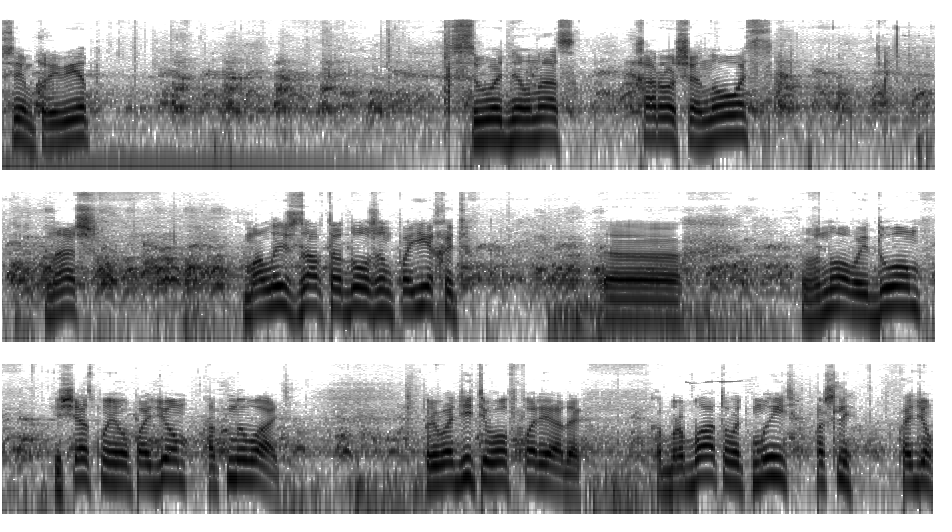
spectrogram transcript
Всем привет! Сегодня у нас хорошая новость. Наш малыш завтра должен поехать э, в новый дом. И сейчас мы его пойдем отмывать. Приводить его в порядок. Обрабатывать, мыть. Пошли, пойдем.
